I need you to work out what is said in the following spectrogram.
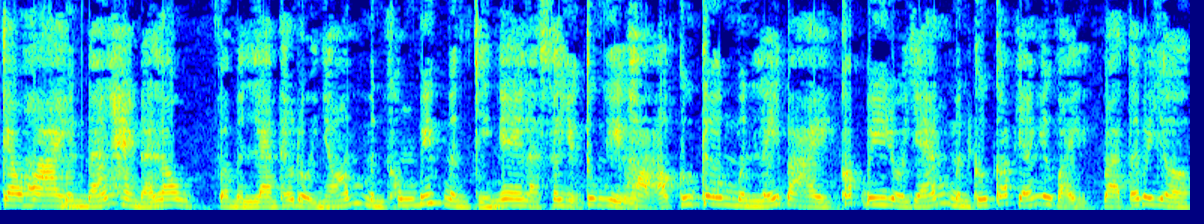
Chào Hoài, mình bán hàng đã lâu và mình làm theo đội nhóm, mình không biết mình chỉ nghe là xây dựng thương hiệu. Họ cứ kêu mình lấy bài, copy rồi dán, mình cứ copy dán như vậy và tới bây giờ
